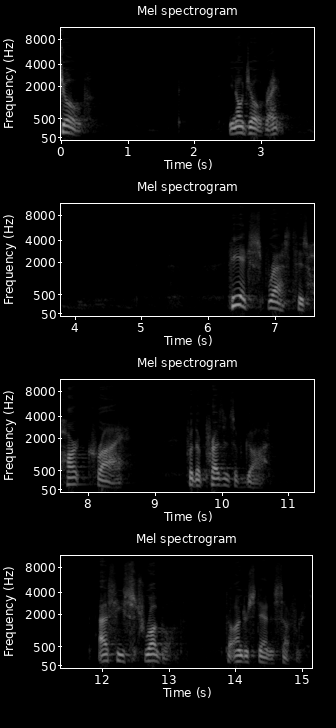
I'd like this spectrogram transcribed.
Job. You know Job, right? He expressed his heart cry for the presence of God as he struggled to understand his sufferings.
